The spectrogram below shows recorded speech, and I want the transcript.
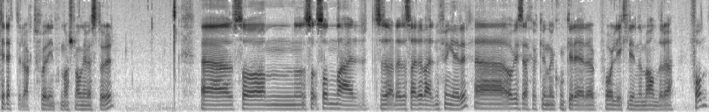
tilrettelagt for internasjonale investorer. Uh, så, så, sånn er, så er, det dessverre verden fungerer. Uh, og hvis jeg skal kunne konkurrere på lik linje med andre fond,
